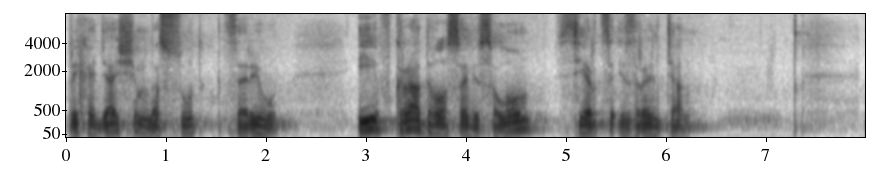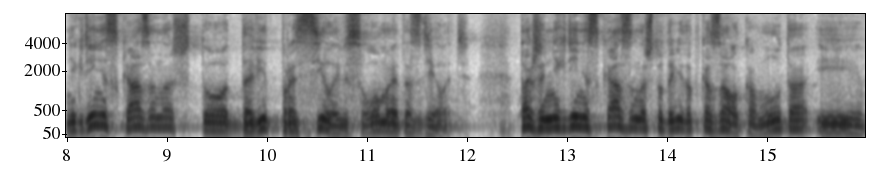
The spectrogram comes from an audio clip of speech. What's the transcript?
приходящим на суд к царю. И вкрадывался Весолом в сердце израильтян. Нигде не сказано, что Давид просил Авесолома это сделать. Также нигде не сказано, что Давид отказал кому-то и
